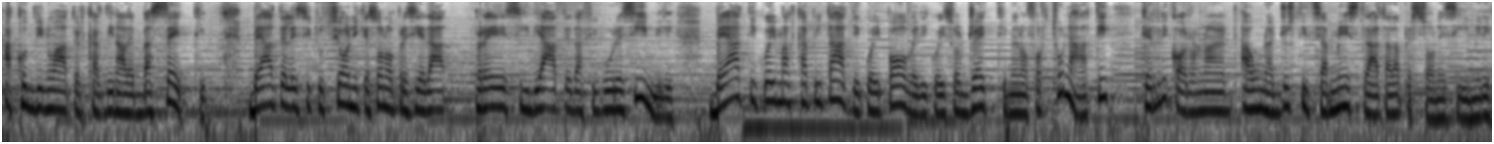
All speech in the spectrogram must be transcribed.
Ha continuato il cardinale Bassetti. Beate le istituzioni che sono presiedate presidiate da figure simili, beati quei malcapitati, quei poveri, quei soggetti meno fortunati che ricorrono a una giustizia amministrata da persone simili.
